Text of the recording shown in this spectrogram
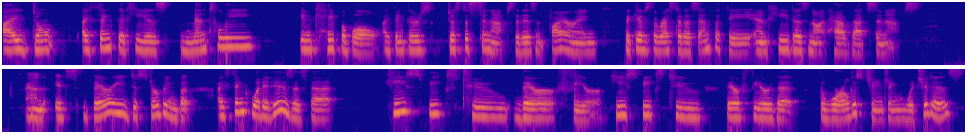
I don't, I think that he is mentally incapable. I think there's just a synapse that isn't firing that gives the rest of us empathy. And he does not have that synapse and it's very disturbing but i think what it is is that he speaks to their fear. He speaks to their fear that the world is changing which it is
